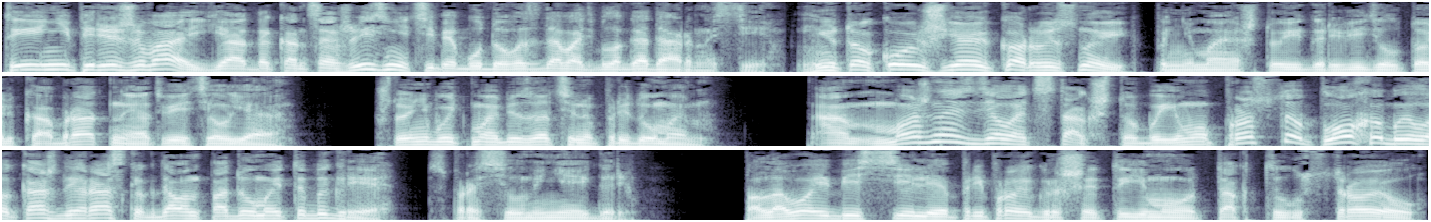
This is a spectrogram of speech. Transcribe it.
«Ты не переживай, я до конца жизни тебе буду воздавать благодарности». «Не такой уж я и корыстный», понимая, что Игорь видел только обратный, ответил я. «Что-нибудь мы обязательно придумаем». «А можно сделать так, чтобы ему просто плохо было каждый раз, когда он подумает об игре?» — спросил меня Игорь. «Половое бессилие при проигрыше ты ему так-то устроил?»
